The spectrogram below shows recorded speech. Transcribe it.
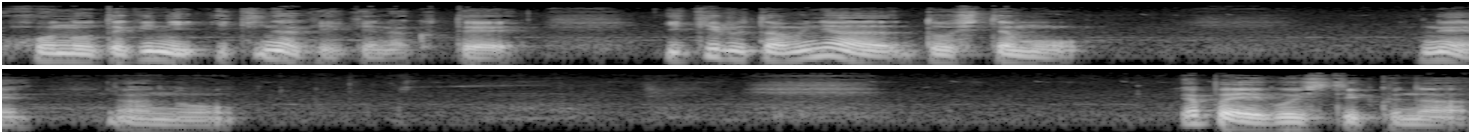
本能的に生きなきゃいけなくて生きるためにはどうしてもねあのやっぱりエゴイスティックな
